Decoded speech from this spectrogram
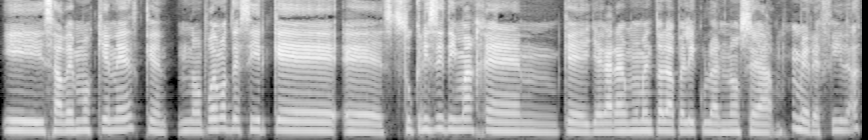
y sabemos quién es, que no podemos decir que eh, su crisis de imagen que llegará en un momento de la película no sea merecida,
